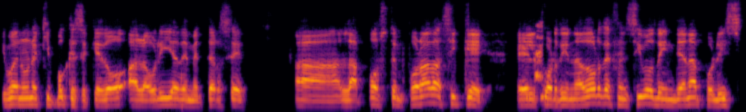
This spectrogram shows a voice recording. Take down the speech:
y bueno, un equipo que se quedó a la orilla de meterse a la postemporada. Así que el coordinador defensivo de Indianapolis,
